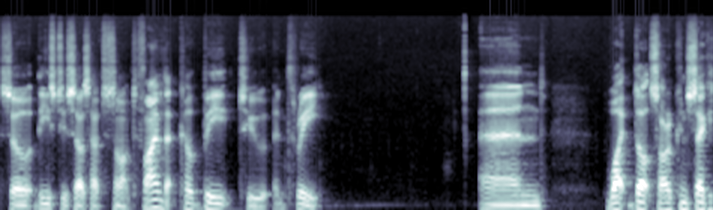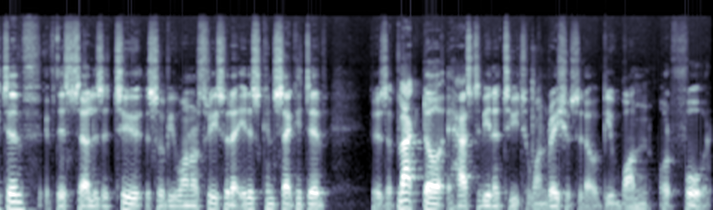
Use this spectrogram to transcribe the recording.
So these two cells have to sum up to 5. That could be 2 and 3. And white dots are consecutive. If this cell is a 2, this will be 1 or 3, so that it is consecutive. If there's a black dot, it has to be in a 2 to 1 ratio, so that would be 1 or 4.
